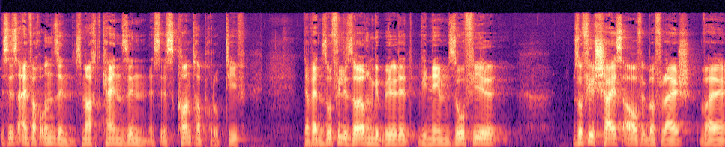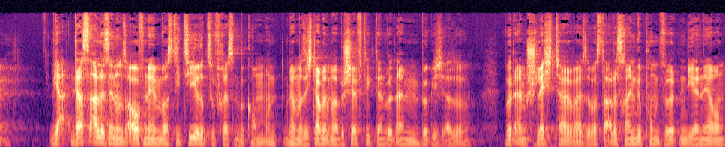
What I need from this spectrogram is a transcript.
es ist einfach Unsinn. Es macht keinen Sinn. Es ist kontraproduktiv. Da werden so viele Säuren gebildet. Wir nehmen so viel so viel Scheiß auf über Fleisch, weil wir das alles in uns aufnehmen, was die Tiere zu fressen bekommen. Und wenn man sich damit mal beschäftigt, dann wird einem wirklich, also wird einem schlecht teilweise, was da alles reingepumpt wird in die Ernährung.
